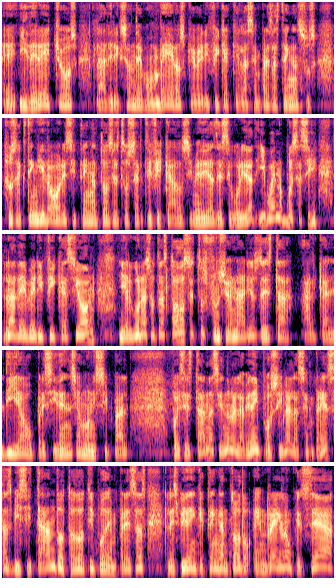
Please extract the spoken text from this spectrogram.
eh, y derechos, la Dirección de Bomberos, que verifica que las empresas tengan sus, sus extinguidores y tengan todos estos certificados y medidas de seguridad. Y bueno, pues así la de verificación y algunas otras, todos estos funcionarios de esta alcaldía o presidencia municipal, pues están haciéndole la vida imposible a las empresas, visitando todo tipo de empresas, les piden que tengan todo en regla, aunque sea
